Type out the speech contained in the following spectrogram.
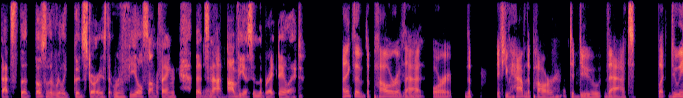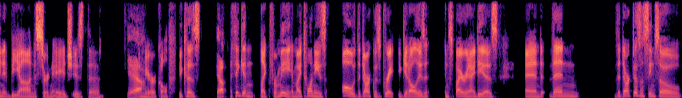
that's the those are the really good stories that reveal something that's Yeah. not obvious in the bright daylight I think the the power of that, mm-hmm. or the if you have the power to do that, but doing it beyond a certain age is the, the yeah miracle. Because Yep. I think in like for me in my twenties, oh, the dark was great. You get all these inspiring ideas, and then the dark doesn't seem so.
